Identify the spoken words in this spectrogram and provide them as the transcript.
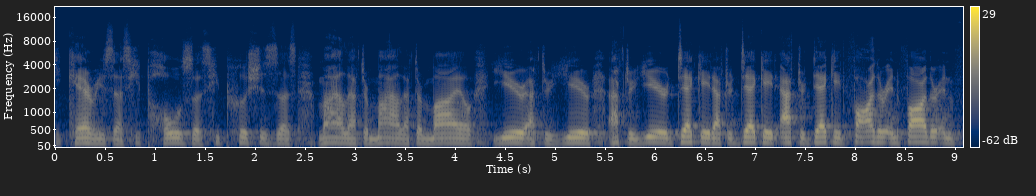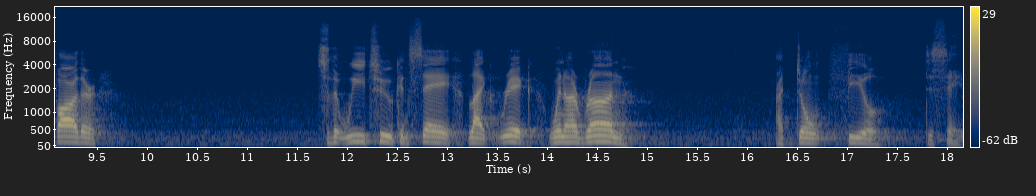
He carries us, He pulls us, He pushes us mile after mile after mile, year after year after year, decade after decade after decade, farther and farther and farther. So that we too can say, like Rick, when I run, I don't feel disabled.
